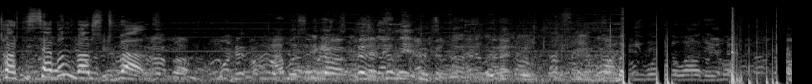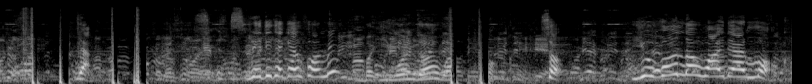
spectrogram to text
37, verse 12. But you wonder why they mock. Yeah. Read it again for me. But you wonder why they mock. So, you wonder why they are mock.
